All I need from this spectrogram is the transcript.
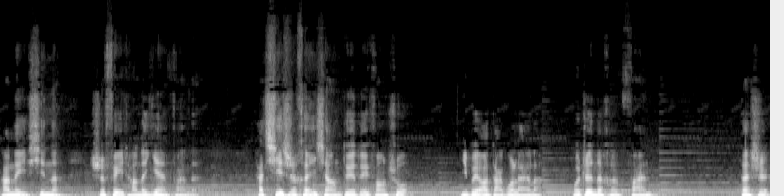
他内心呢是非常的厌烦的。他其实很想对对方说：“你不要打过来了，我真的很烦。”但是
